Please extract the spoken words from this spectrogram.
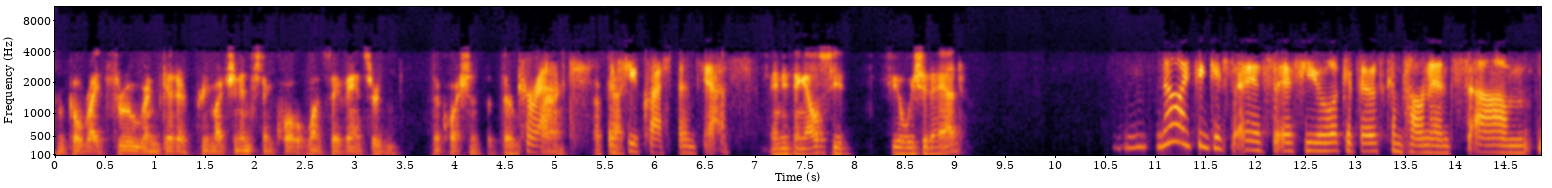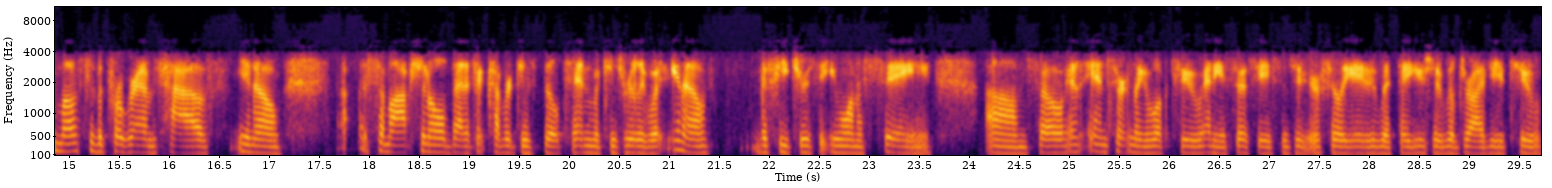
and go right through and get a pretty much an instant quote once they've answered the questions that they're correct. Okay. A few questions, yes. Anything else you feel we should add? No, I think if if if you look at those components, um, most of the programs have you know some optional benefit coverages built in, which is really what you know the features that you want to see. Um, so, and, and certainly look to any associations that you're affiliated with. They usually will drive you to,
